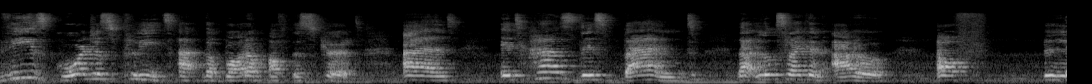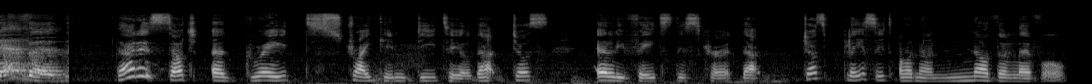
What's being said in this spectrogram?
These gorgeous pleats at the bottom of the skirt. And it has this band that looks like an arrow of leather. That is such a great striking detail that just elevates this skirt that just place it on another level.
